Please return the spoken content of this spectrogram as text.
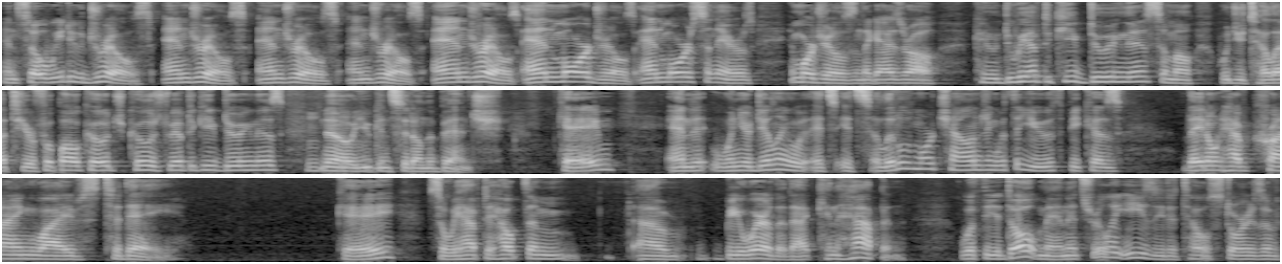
And so we do drills and drills and drills and drills and drills and more drills and more scenarios and more drills. And the guys are all, can, do we have to keep doing this? I'm all, would you tell that to your football coach? Coach, do we have to keep doing this? no, you can sit on the bench. Okay? And when you're dealing with it's it's a little more challenging with the youth because they don't have crying wives today. Okay, so we have to help them uh, be aware that that can happen. With the adult men, it's really easy to tell stories of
